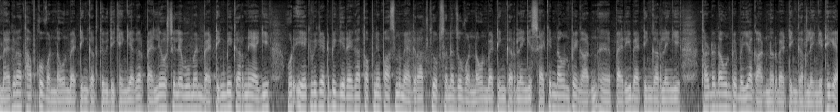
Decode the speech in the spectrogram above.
मैगराथ आपको वन डाउन बैटिंग करते हुए दिखेंगी। अगर पहले ऑस्ट्रेलिया वुमेन बैटिंग भी करने आएगी और एक विकेट भी गिरेगा तो अपने पास में मैगराथ की ऑप्शन है जो वन डाउन बैटिंग कर लेंगे सेकेंड डाउन पे गार्डन पैरी बैटिंग कर लेंगी थर्ड डाउन पे भैया गार्डनर बैटिंग कर लेंगे, ठीक है?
